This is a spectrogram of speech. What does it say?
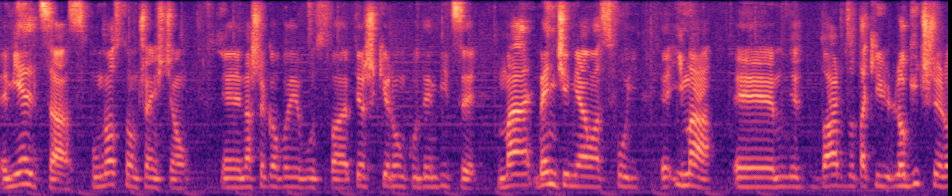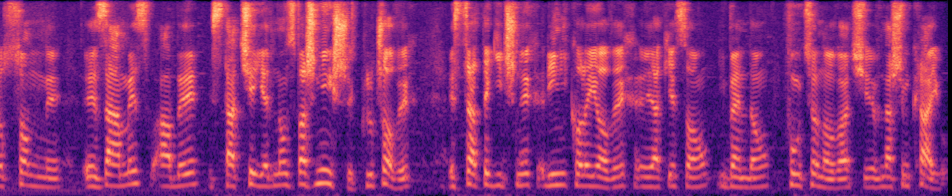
Mielca z północną częścią naszego województwa, też w kierunku Dębicy, ma, będzie miała swój e, i ma e, bardzo taki logiczny, rozsądny e, zamysł, aby stać się jedną z ważniejszych, kluczowych, e, strategicznych linii kolejowych, e, jakie są i będą funkcjonować w naszym kraju.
